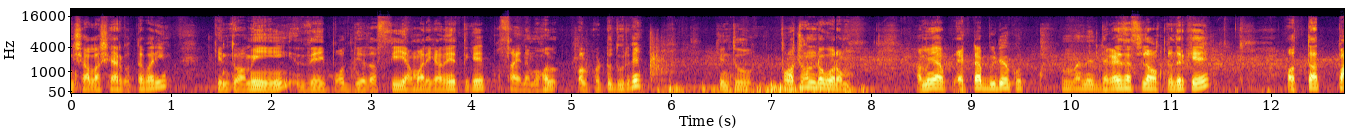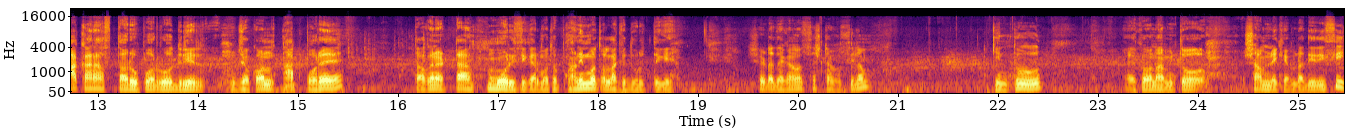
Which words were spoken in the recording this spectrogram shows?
ইনশাল্লাহ শেয়ার করতে পারি। কিন্তু আমি যেই পথ দিয়ে যাচ্ছি, আমার এখানে থেকে সাইনা মহল অল্প একটু দূরে। কিন্তু প্রচণ্ড গরম। আমি একটা ভিডিও মানে দেখাই যাচ্ছিলাম আপনাদেরকে। অর্থাৎ পাকা রাস্তার উপর রোদ্রের যখন তাপ পড়ে, তখন একটা মরিচিকার মতো পানির মতো লাগে দূর থেকে। সেটা দেখানোর চেষ্টা করছিলাম। কিন্তু এখন আমি তো সামনে ক্যামেরা দিয়ে দিছি।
